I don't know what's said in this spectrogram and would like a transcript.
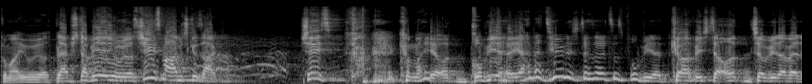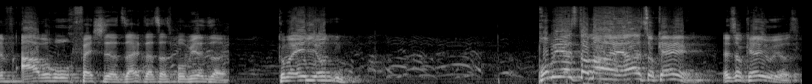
Guck mal, Julius. Bleib stabil, Julius. Schieß mal, hab ich gesagt. Schieß! Guck mal hier unten, probier. Ja, natürlich, du sollst es probieren. Komm, ich da unten schon wieder meine Arme hochfechte und sagt, dass er es probieren soll. Guck mal, Eli unten. Probier's doch mal, ja, ist okay. Ist okay, Julius.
